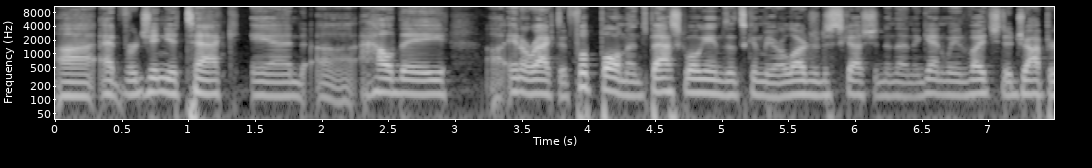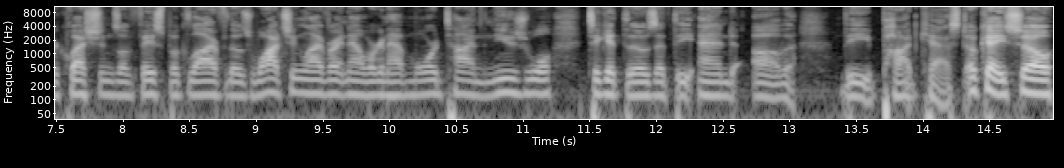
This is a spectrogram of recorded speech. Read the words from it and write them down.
uh, at Virginia Tech and uh, how they uh, interact football, men's basketball games. That's going to be our larger discussion. And then again, we invite you to drop your questions on Facebook Live. For those watching live right now, we're going to have more time than usual to get those at the end of the podcast. Okay, so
